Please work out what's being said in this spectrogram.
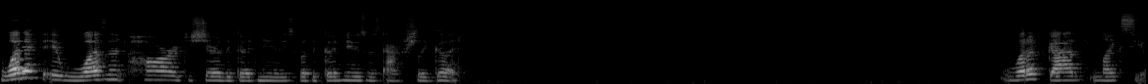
What if it wasn't hard to share the good news, but the good news was actually good? What if God likes you?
